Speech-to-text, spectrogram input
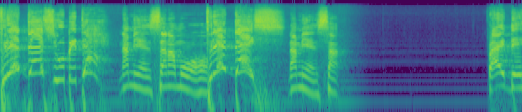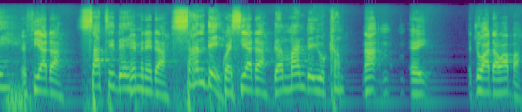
three days you will be there. three days. Friday, afiada Saturday, memene da Sunday. kwasiada The Monday you come. na eh, dwoada waba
